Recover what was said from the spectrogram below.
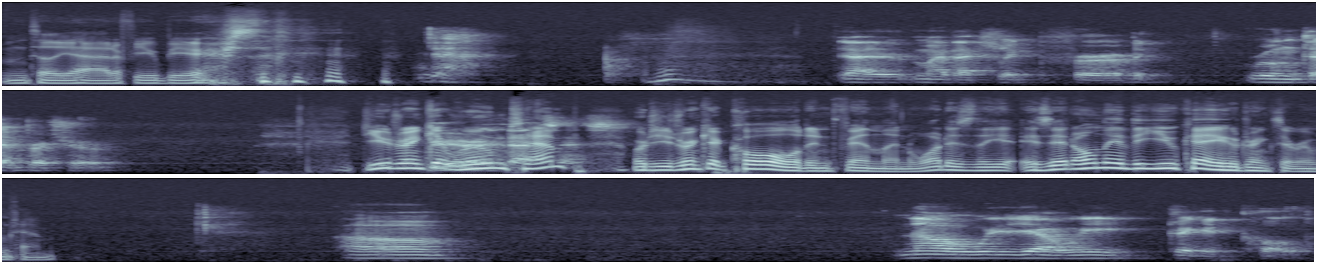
until you had a few beers Yeah. Yeah, I might actually prefer a bit room temperature. do you drink it room temp sense. or do you drink it cold in finland what is the is it only the uk who drinks it room temp Um. No, we yeah we drink it cold.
